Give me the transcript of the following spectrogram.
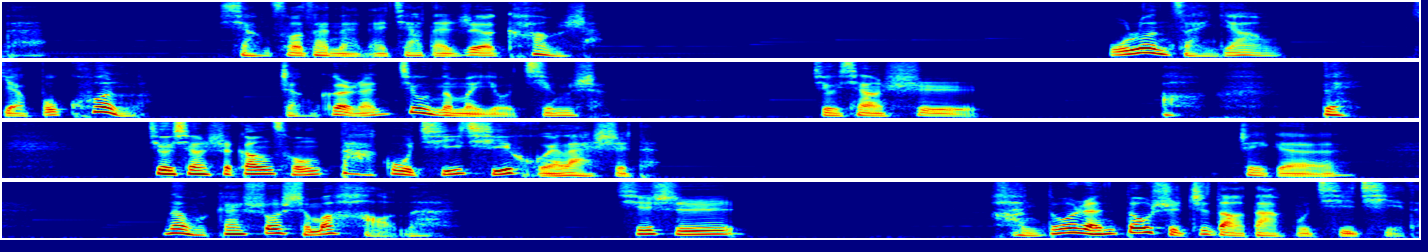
的，像坐在奶奶家的热炕上。无论怎样，也不困了，整个人就那么有精神，就像是，哦。就像是刚从大顾奇奇回来似的。这个，那我该说什么好呢？其实，很多人都是知道大顾奇奇的，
